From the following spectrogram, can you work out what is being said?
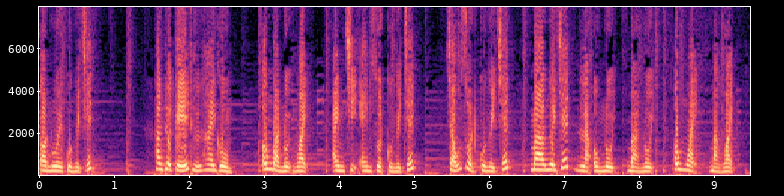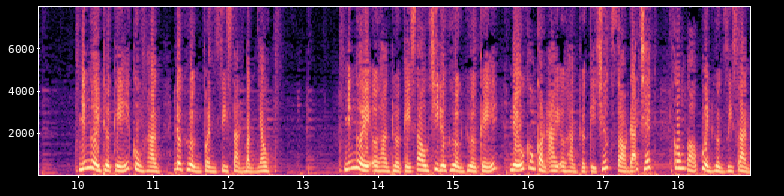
con nuôi của người chết. Hàng thừa kế thứ hai gồm ông bà nội ngoại, anh chị em ruột của người chết, cháu ruột của người chết mà người chết là ông nội, bà nội, ông ngoại, bà ngoại. Những người thừa kế cùng hàng được hưởng phần di sản bằng nhau. Những người ở hàng thừa kế sau chỉ được hưởng thừa kế nếu không còn ai ở hàng thừa kế trước do đã chết, không có quyền hưởng di sản,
